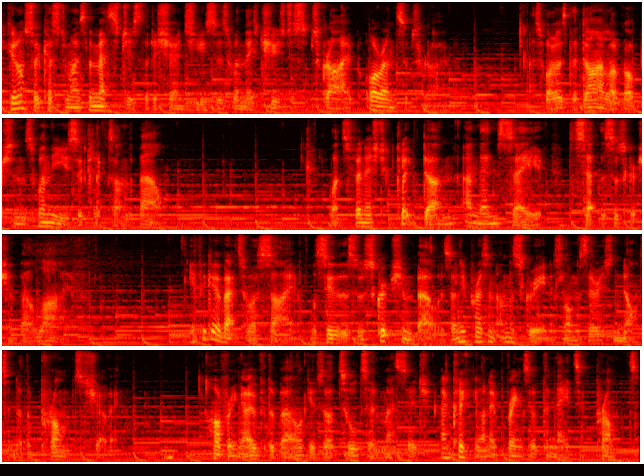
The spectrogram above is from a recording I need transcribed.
You can also customize the messages that are shown to users when they choose to subscribe or unsubscribe, as well as the dialog options when the user clicks on the bell. Once finished, click Done and then Save to set the subscription bell live. If we go back to our site, we'll see that the subscription bell is only present on the screen as long as there is not another prompt showing. Hovering over the bell gives our tooltip message, and clicking on it brings up the native prompt.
